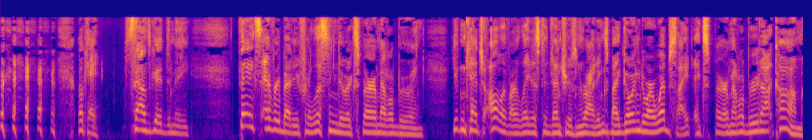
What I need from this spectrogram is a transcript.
okay. Sounds good to me. Thanks everybody for listening to Experimental Brewing. You can catch all of our latest adventures and writings by going to our website, experimentalbrew.com.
